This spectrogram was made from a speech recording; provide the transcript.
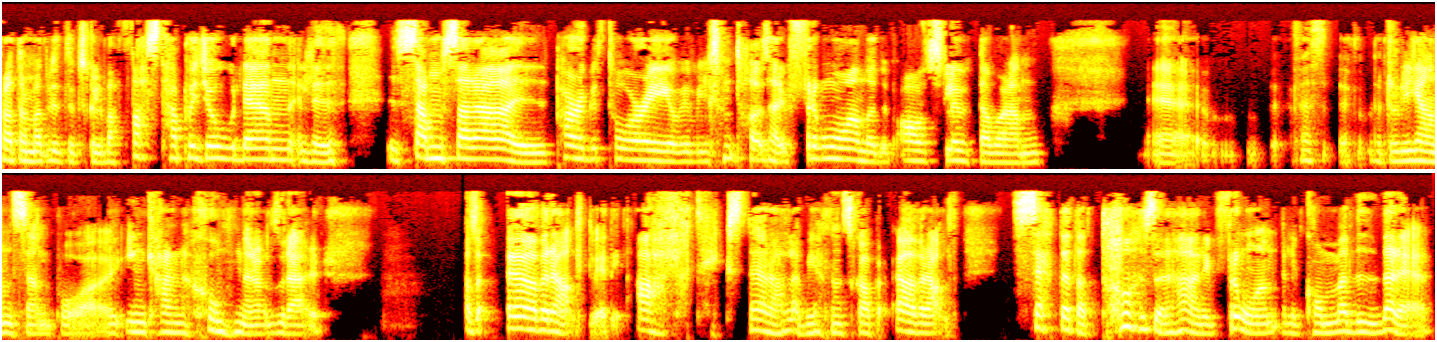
pratar om att vi typ skulle vara fast här på jorden eller i, i samsara, i purgatory och vi vill liksom ta oss härifrån och typ avsluta våran eh, ruljansen på inkarnationer och sådär. Alltså överallt, du vet, i alla texter, alla vetenskaper, överallt. sättet att ta sig härifrån eller komma vidare,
